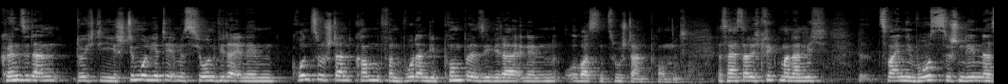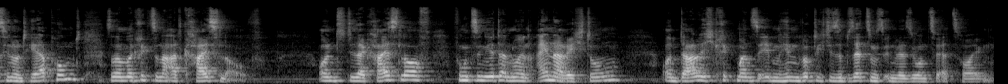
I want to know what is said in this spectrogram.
können sie dann durch die stimulierte Emission wieder in den Grundzustand kommen, von wo dann die Pumpe sie wieder in den obersten Zustand pumpt. Das heißt, dadurch kriegt man dann nicht zwei Niveaus, zwischen denen das hin und her pumpt, sondern man kriegt so eine Art Kreislauf. Und dieser Kreislauf funktioniert dann nur in einer Richtung und dadurch kriegt man es eben hin, wirklich diese Besetzungsinversion zu erzeugen.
